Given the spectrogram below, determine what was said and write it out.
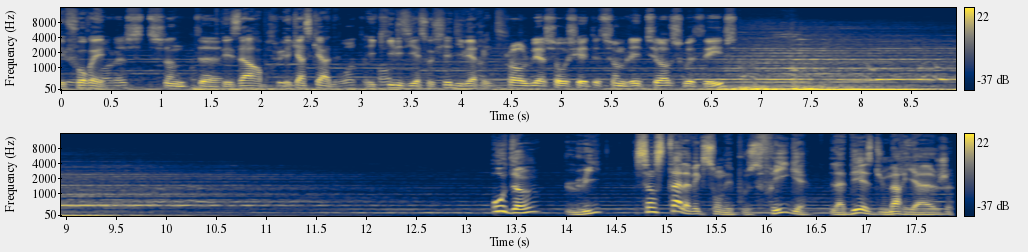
des forêts, des arbres, des cascades, et qu'ils y associaient divers rites. Odin, lui, s'installe avec son épouse Frigg, la déesse du mariage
